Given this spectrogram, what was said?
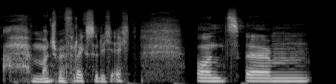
ach, manchmal fragst du dich echt. Und ähm,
